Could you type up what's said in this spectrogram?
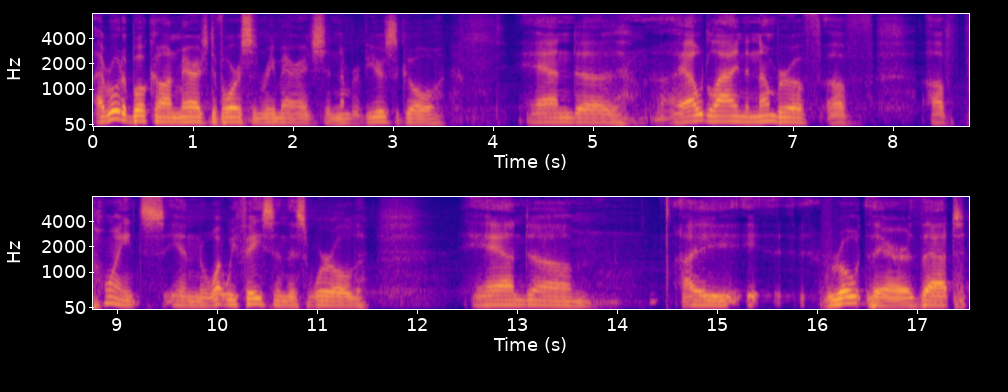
I wrote a book on marriage, divorce, and remarriage a number of years ago, and uh, I outlined a number of, of of points in what we face in this world. And um, I wrote there that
